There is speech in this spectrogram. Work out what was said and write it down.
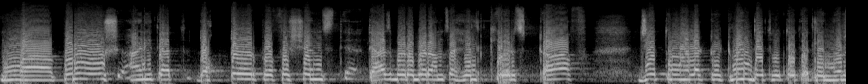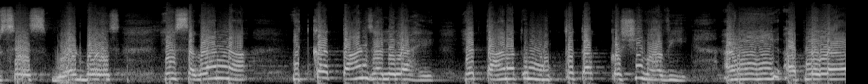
पुरुष आणि त्यात डॉक्टर प्रोफेशन्स त्याचबरोबर आमचा हेल्थ केअर स्टाफ जे तुम्हाला ट्रीटमेंट देत होते त्यातले नर्सेस वॉर्ड बॉयज या सगळ्यांना इतका ताण झालेला आहे. या ताणातून मुक्तता कशी व्हावी? आणि आपल्याला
